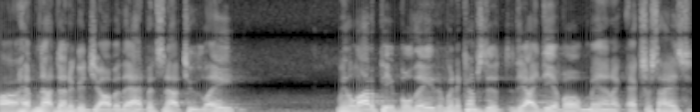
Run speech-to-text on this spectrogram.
uh, have not done a good job of that, but it's not too late. I mean, a lot of people, they when it comes to the idea of, oh man, exercise,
